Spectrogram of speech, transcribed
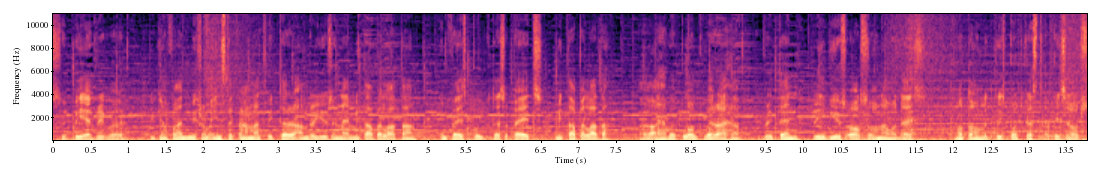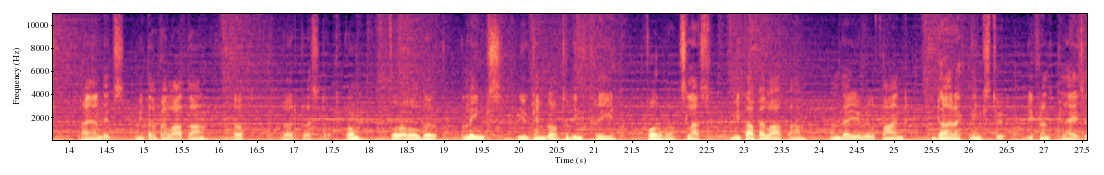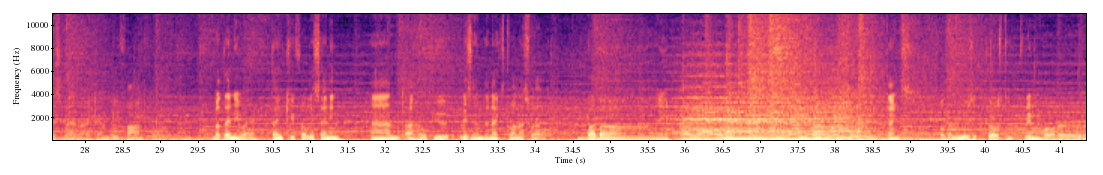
should be everywhere. You can find me from Instagram and Twitter under username Mitä pelataan. In Facebook there's a page Mitä pelata. Uh, I have a blog where I have written reviews also nowadays, not only these podcast episodes. And it's mitapelataan.wordpress.com. For all the links you can go to linktree forward slash mitapelataan and there you will find direct links to different places where I can be found. But anyway, thank you for listening, and I hope you listen the next one as well. Bye bye. Thanks for the music goes to Grimwater.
